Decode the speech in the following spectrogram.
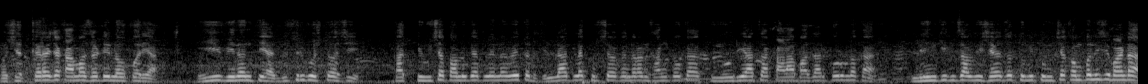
मग शेतकऱ्याच्या कामासाठी लवकर या. ही विनंती आहे. दुसरी गोष्ट अशी का तिवच्या तालुक्यातले नव्हे तर जिल्ह्यातल्या कृषी केंद्राने सांगतो का युरियाचा काळा बाजार करू नका. लिंकिंगचा विषय जर तुम्ही तुमच्या कंपनीची मांडा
